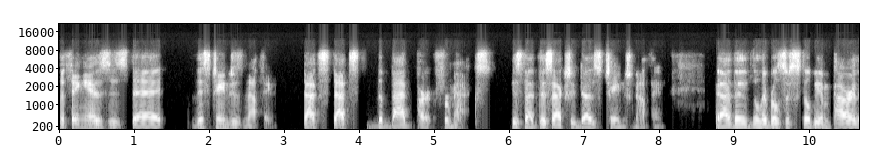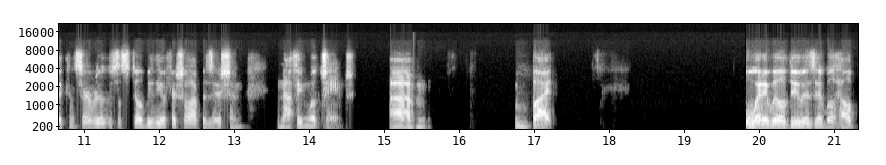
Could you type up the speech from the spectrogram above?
the thing is, is that this changes nothing. That's that's the bad part for Max is that this actually does change nothing. Uh, the the liberals will still be in power. The conservatives will still be the official opposition. Nothing will change. Um, but what it will do is it will help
